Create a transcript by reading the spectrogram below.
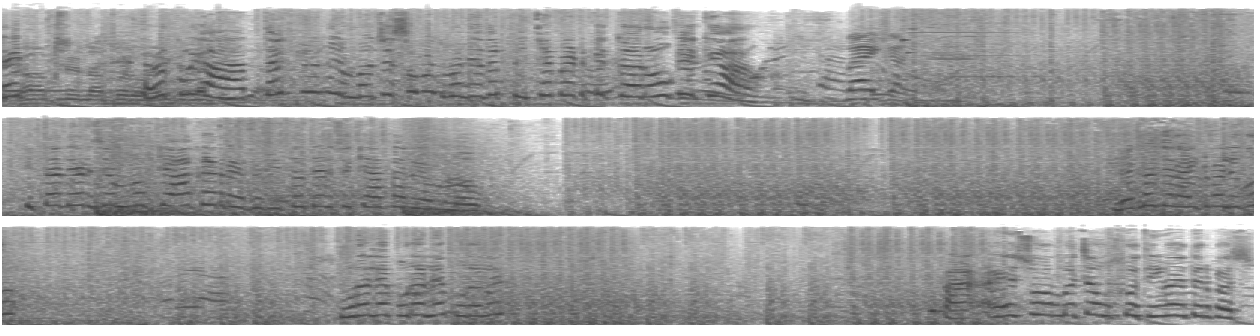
अरे कोई आता क्यों नहीं? मुझे समझ में नहीं आता पीछे बैठ के करोगे क्या? इतना देर से हम लोग क्या कर रहे थे? इतना देर से क्या कर रहे हम लोग? देखो जरा राइट वाले को पूरा ले पूरा ले पूरा ले। ऐसो बचा उसको थी मैं तेरे पास।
